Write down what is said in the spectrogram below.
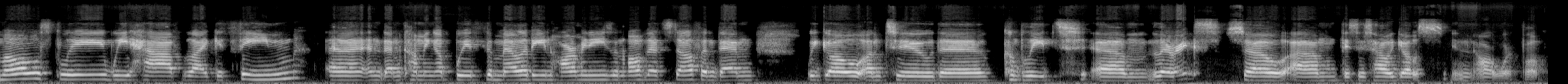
mostly we have like a theme, uh, and then coming up with the melody and harmonies and all that stuff, and then we go onto the complete um, lyrics. So um, this is how it goes in our workflow.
